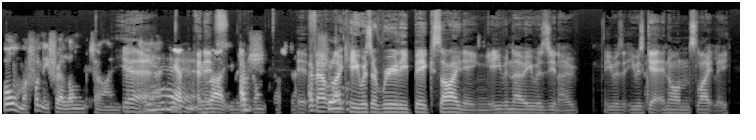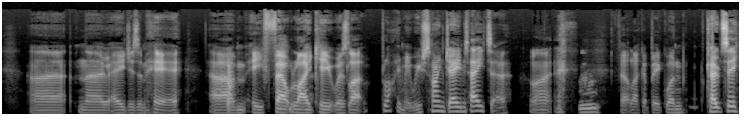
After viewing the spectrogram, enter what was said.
Bournemouth, wasn't he, for a long time? Yeah. uh, Yeah. yeah, And you're it- right. He was I'm at sh- Doncaster. It I'm felt sure- like he was a really big signing, even though he was, you know, he was he was getting on slightly. Uh, no ageism here. Um, he felt like it was like, blimey, we've signed James Hayter. Like, Mm. felt like a big one. Coatsy,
